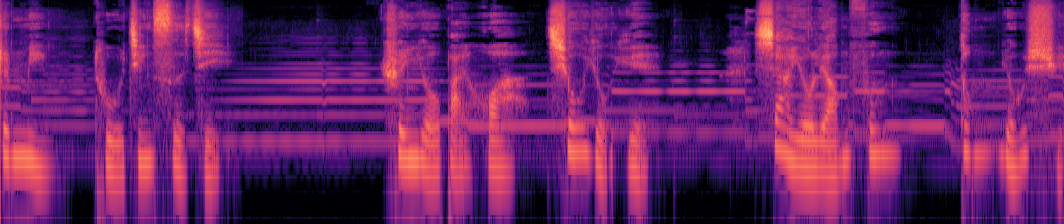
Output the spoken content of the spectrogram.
生命途经四季，春有百花，秋有月，夏有凉风，冬有雪。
